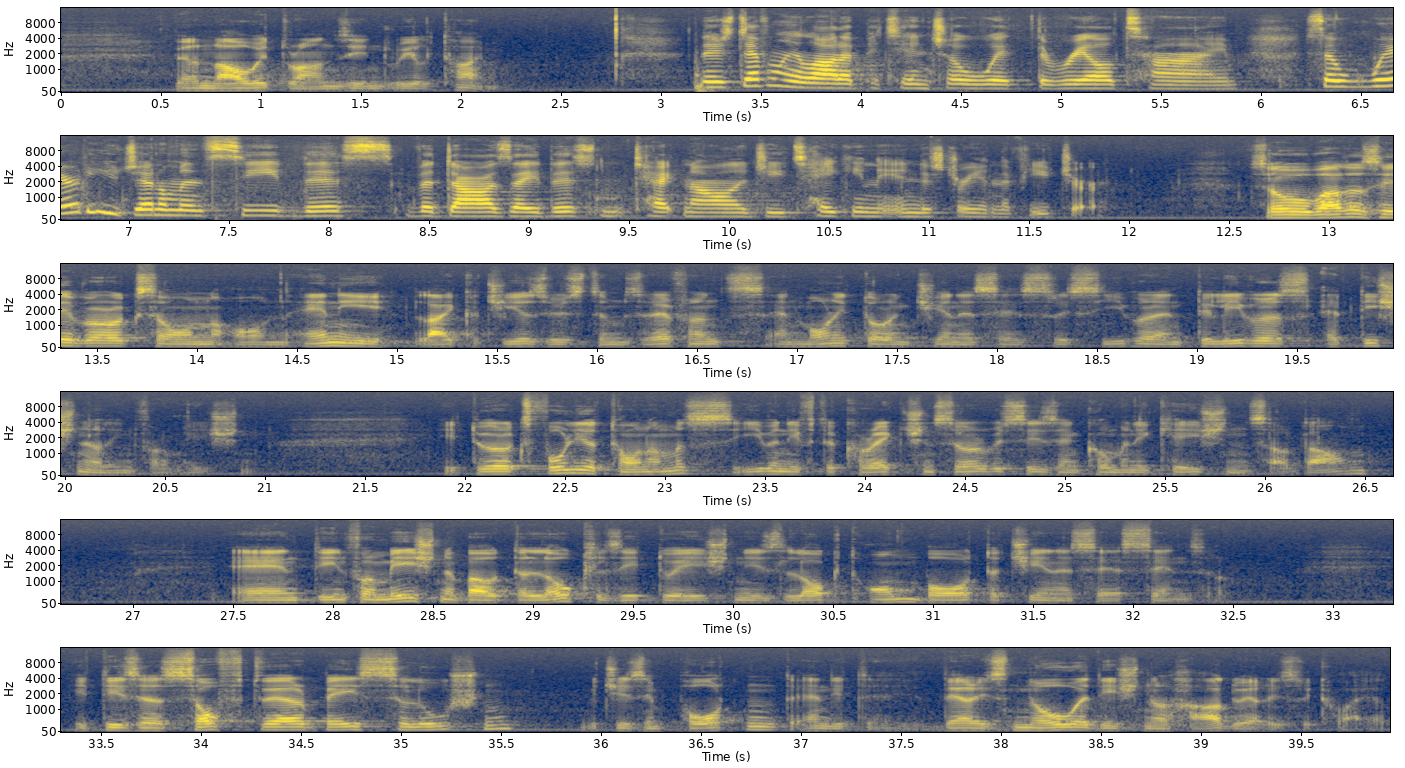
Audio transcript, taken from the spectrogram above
where now it runs in real time. There's definitely a lot of potential with the real time. So, where do you gentlemen see this VADASE, this technology, taking the industry in the future? So, VADASE works on, on any Leica Geosystems reference and monitoring GNSS receiver and delivers additional information. It works fully autonomous, even if the correction services and communications are down and the information about the local situation is logged on board the GNSS sensor. It is a software-based solution, which is important, and it, there is no additional hardware is required.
